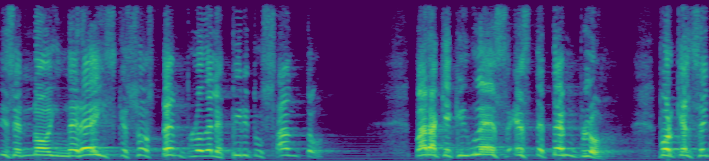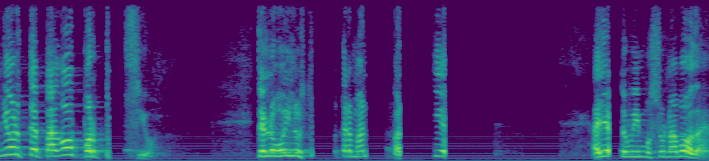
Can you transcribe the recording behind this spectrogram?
dice, no ignoréis que sos templo del Espíritu Santo, para que cuides este templo, porque el Señor te pagó por precio. Te lo voy a ilustrar de otra manera. Ayer tuvimos una boda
